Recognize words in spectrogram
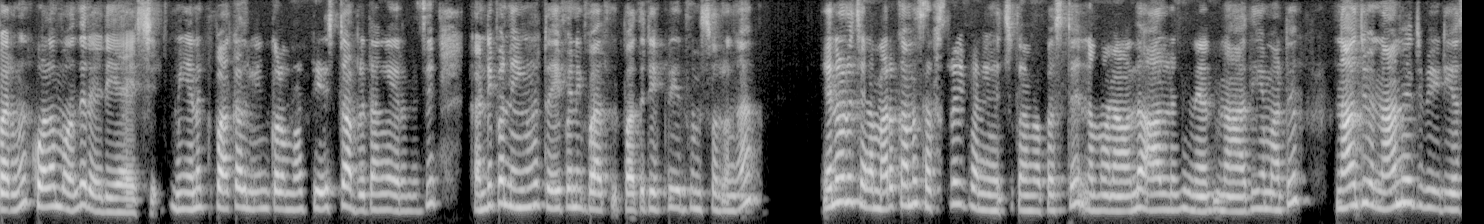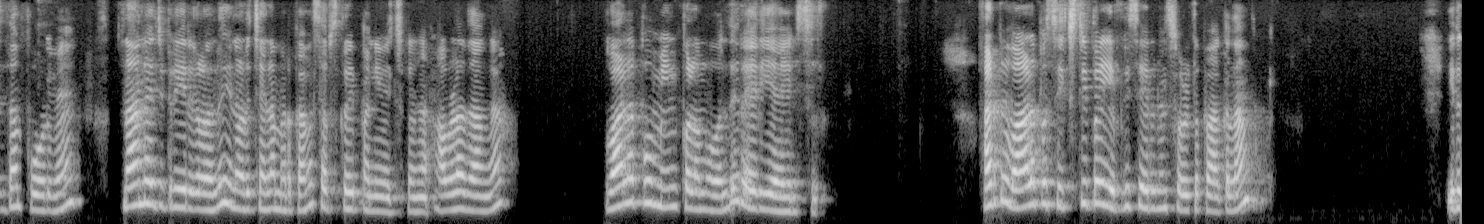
பாருங்க குழம்பு வந்து ரெடி ஆயிடுச்சு. எனக்கு பார்க்க அது மீன் குழம்பு டேஸ்ட்டும் அப்படி தாங்க இருந்துச்சு. கண்டிப்பாக நீங்களும் ட்ரை பண்ணி பார்த்து பார்த்துட்டு எப்படி இருக்குன்னு சொல்லுங்கள் என்னோட சேனல் மறக்காம சப்ஸ்கிரைப் பண்ணி வச்சுக்கோங்க ஃபர்ஸ்ட் நம்ம நான் வந்து ஆல்ரெடி நான் அதிகமாட்டு நாஜ் நான்வெஜ் வீடியோஸ் தான் போடுவேன். நான்வெஜ் பிரியர்கள் வந்து என்னோட சேனல மறக்காம சப்ஸ்கிரைப் பண்ணி வச்சுக்கோங்க. அவ்வளோதாங்க. வாழைப்பூ மீன் குழம்பு வந்து ரெடி ஆயிடுச்சு. அடுத்து வாழைப்பூ 65 எப்படி செய்யுதுன்னு சொல்லிட்டு பார்க்கலாம். இது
